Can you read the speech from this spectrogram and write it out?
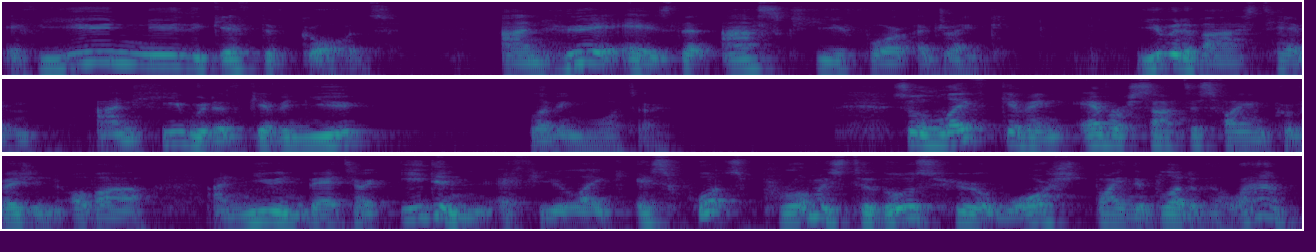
If you knew the gift of God and who it is that asks you for a drink, you would have asked Him, and He would have given you living water. So, life giving, ever satisfying provision of a, a new and better Eden, if you like, is what's promised to those who are washed by the blood of the Lamb.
